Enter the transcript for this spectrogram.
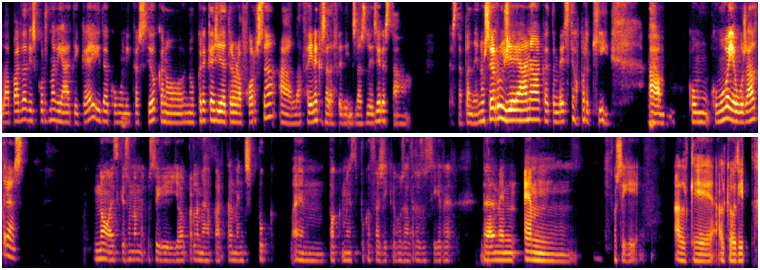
la part de discurs mediàtic eh, i de comunicació que no, no crec que hagi de treure força a la feina que s'ha de fer dins l'Església que està, que està pendent. No sé, Roger, Anna, que també esteu per aquí, um, com, com ho veieu vosaltres? No, és que és una... O sigui, jo per la meva part almenys puc, eh, poc més puc afegir que vosaltres, o sigui, re, realment, eh, o sigui, el que, el que heu dit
